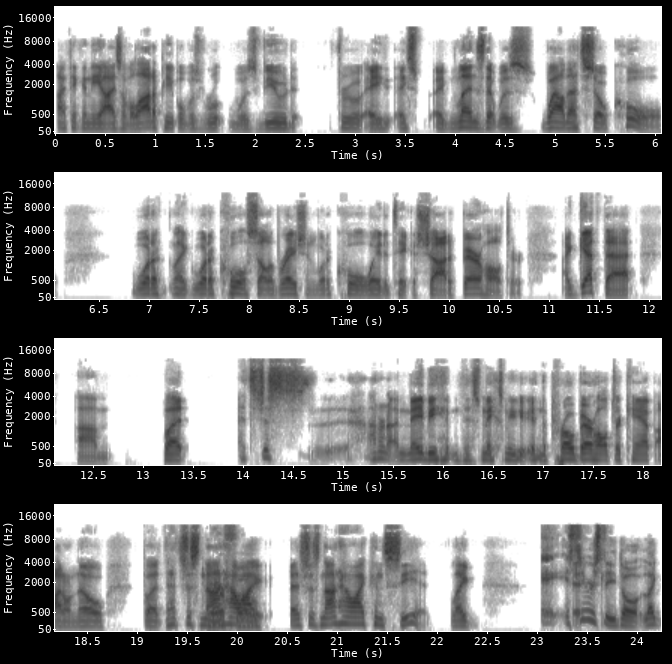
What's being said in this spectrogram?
I think, in the eyes of a lot of people, was was viewed through a, a, a lens that was, wow, that's so cool. What a like what a cool celebration. What a cool way to take a shot at Berhalter. I get that, um, but it's just I don't know. Maybe this makes me in the pro Berhalter camp. I don't know, but that's just not Careful. how I. That's just not how I can see it. Like eh, seriously it, though, like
